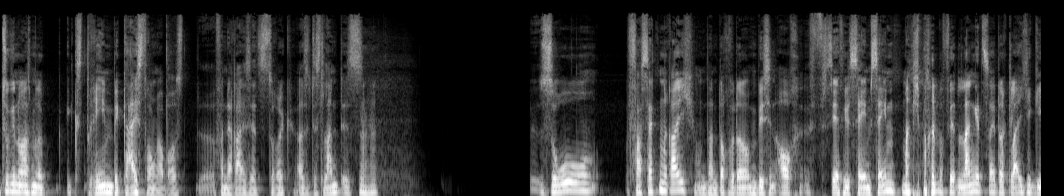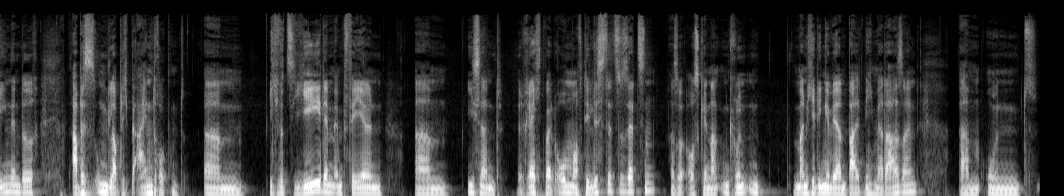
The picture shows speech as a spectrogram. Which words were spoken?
zugegebenermaßen mit einer extremen Begeisterung aber aus, äh, von der Reise jetzt zurück. Also das Land ist Mhm. so facettenreich und dann doch wieder ein bisschen auch sehr viel same same. Manchmal man fährt lange Zeit durch gleiche Gegenden durch. Aber es ist unglaublich beeindruckend. Ähm, ich würde es jedem empfehlen ähm, Island recht weit oben auf die Liste zu setzen. Also aus genannten Gründen. Manche Dinge werden bald nicht mehr da sein. Ähm, und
